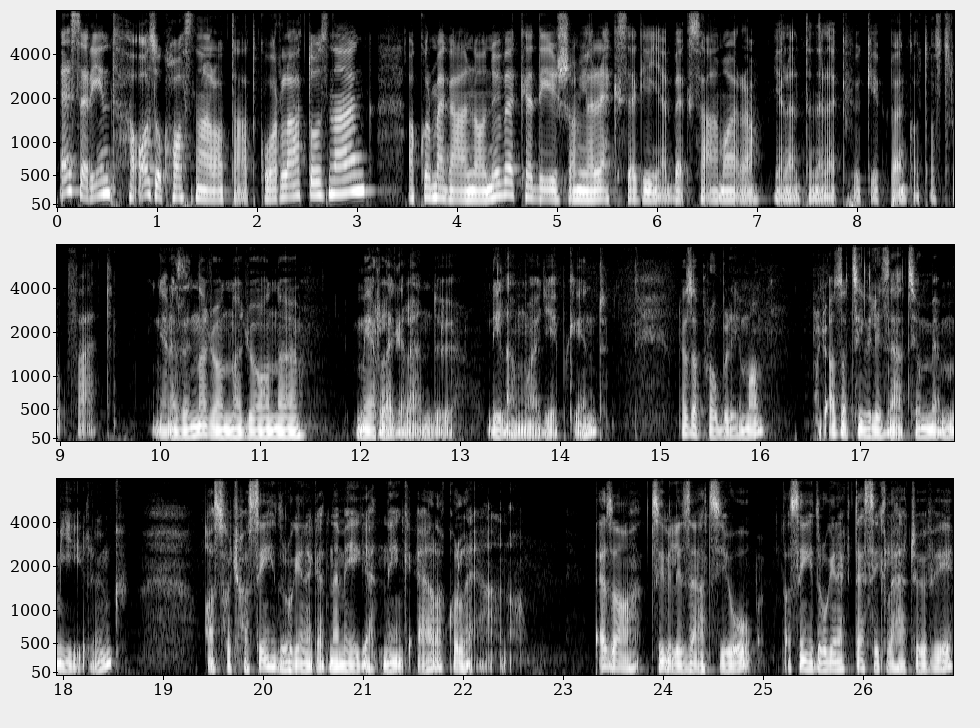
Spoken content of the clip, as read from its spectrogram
Ez szerint, ha azok használatát korlátoznánk, akkor megállna a növekedés, ami a legszegényebbek számára jelentene legfőképpen katasztrófát. Igen, ez egy nagyon-nagyon mérlegelendő dilemma egyébként. Az a probléma, hogy az a civilizáció, amiben mi élünk, az, hogy ha szénhidrogéneket nem égetnénk el, akkor leállna. Ez a civilizáció a szénhidrogének teszik lehetővé,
